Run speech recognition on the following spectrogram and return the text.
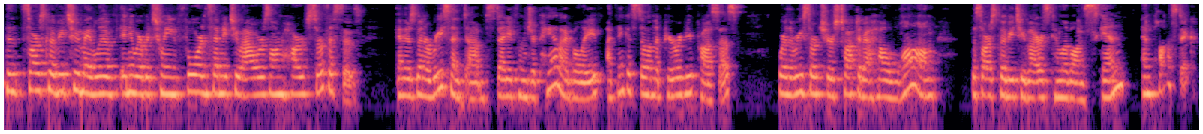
the SARS-CoV-2 may live anywhere between four and 72 hours on hard surfaces. And there's been a recent um, study from Japan, I believe, I think it's still in the peer review process, where the researchers talked about how long the SARS-CoV-2 virus can live on skin and plastic.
